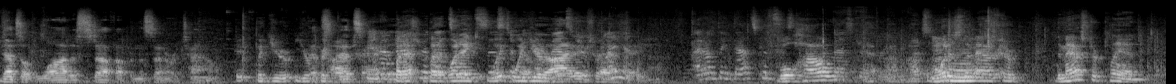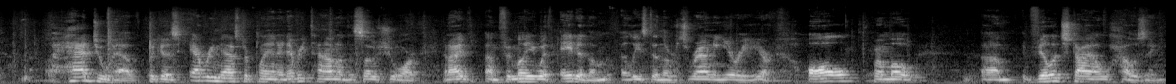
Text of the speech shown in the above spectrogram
that's a lot of stuff up in the center of town. But you're, you're. That's- that's- And I'm But I- not sure but that's what I- consistent what with you're- the Lot master plan. I don't think that's Well, consistent with how, the master plan. That's what is the master, the master plan had to have, because every master plan in every town on the South Shore, and I've, I'm familiar with eight of them, at least in the surrounding area here, all promote um, village-style housing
